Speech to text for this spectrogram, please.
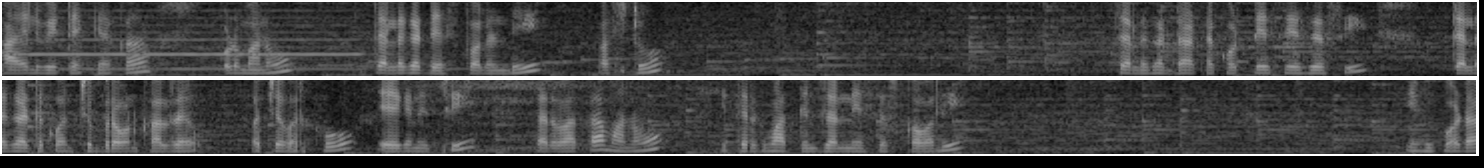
ఆయిల్ వేటెక్కాక ఇప్పుడు మనం తెల్లగడ్డ వేసుకోవాలండి. ఫస్ట్ తెల్లగడ్డ అట్ట కొట్టేసి వేసేసి తెల్లగడ్డ కొంచెం బ్రౌన్ కలర్ వచ్చే వరకు వేగనిచ్చి తర్వాత మనం ఈ తిరగమాత గింజలన్నీ వేసేసుకోవాలి. ఇవి కూడా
